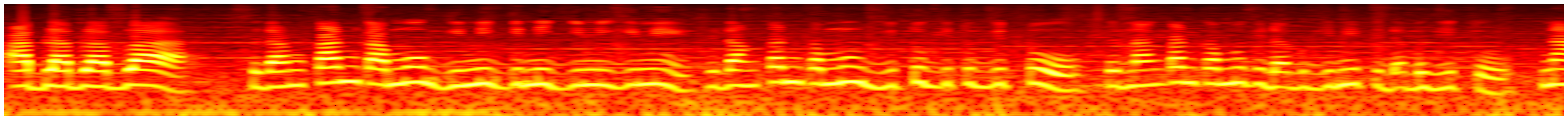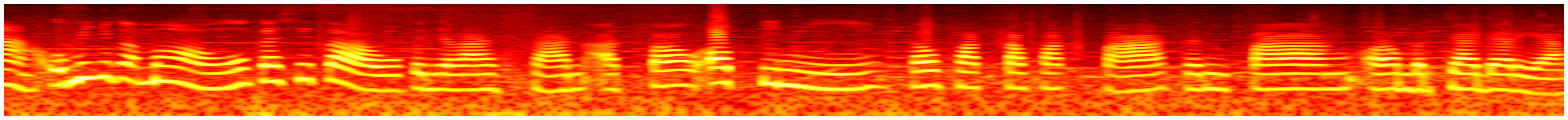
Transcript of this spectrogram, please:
ah bla bla bla sedangkan kamu gini gini gini gini. Sedangkan kamu gitu gitu gitu. Sedangkan kamu tidak begini tidak begitu. Nah Umi juga mau kasih tahu penjelasan atau opini atau fakta-fakta tentang orang bercadar ya.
